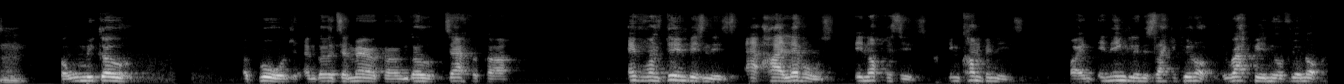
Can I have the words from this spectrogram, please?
Mm. But when we go abroad and go to America and go to Africa, everyone's doing business at high levels in offices, in companies. But in, in England, it's like if you're not rapping or if you're not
